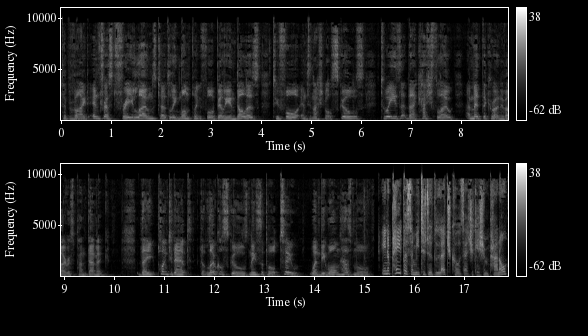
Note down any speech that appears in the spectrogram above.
to provide interest free loans totaling $1.4 billion to four international schools to ease their cash flow amid the coronavirus pandemic. They pointed out that local schools need support too. Wendy Wong has more. In a paper submitted to the LegCo's Education Panel,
